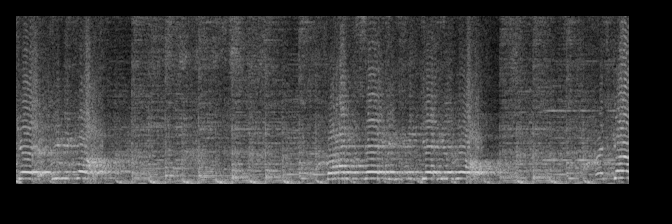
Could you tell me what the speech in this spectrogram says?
Good, keep it close. Five seconds to get your roll. Let's go.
